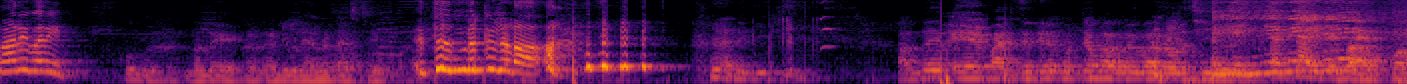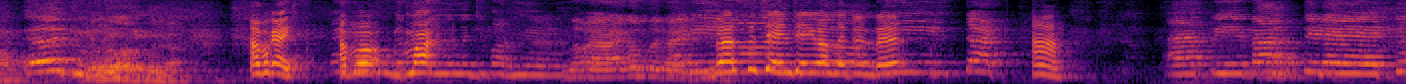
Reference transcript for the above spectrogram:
പറ പറ നല്ല കേക്കാണ് അടിപൊളി നല്ല ടേസ്റ്റ് തിന്നിട്ടില്ലടാ. അന്ന് ഏ, പരസ്യത്തിന് കുറ്റം പറഞ്ഞു അപ്പൊ ഗൈസ് അപ്പൊ വേഗം ഒന്ന് കഴി ഡ്രസ് ചേഞ്ച് ചെയ്ത് വന്നിട്ടുണ്ട്. ആ. ഹാപ്പി ബർത്ത്ഡേ ടു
